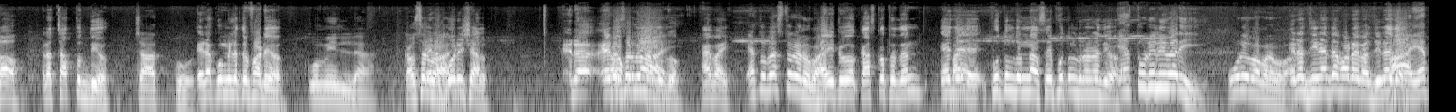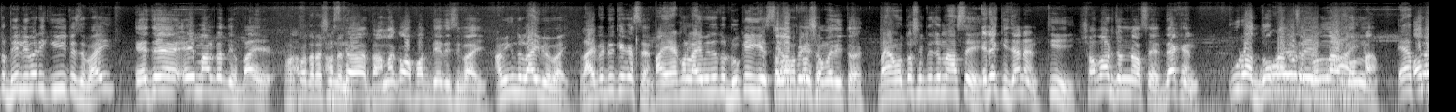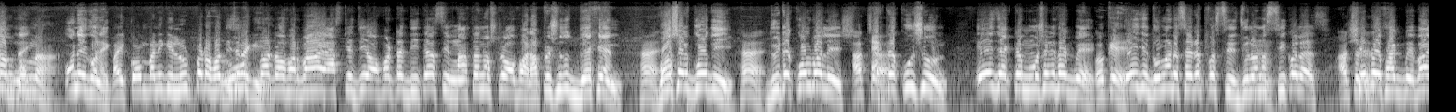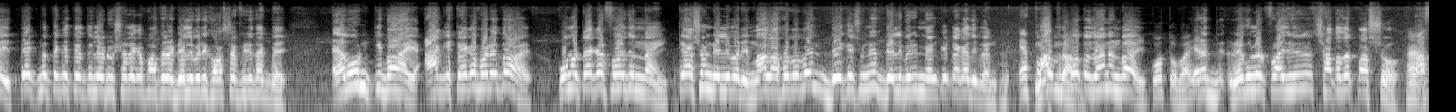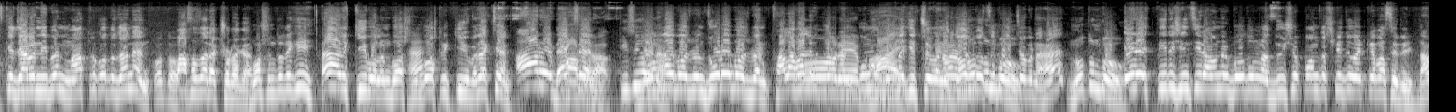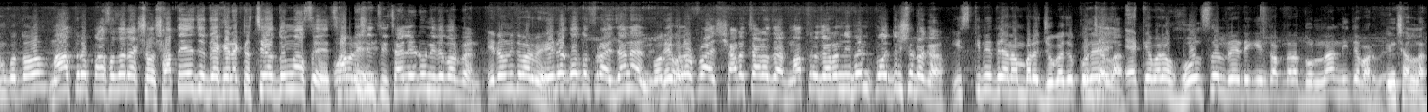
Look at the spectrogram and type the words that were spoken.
লও। এটা চাঁদপুর দিও। চাঁদপুর। এটা ফাটিও কুমিল্লা। কাউসার এটা ভাই। বরিশাল। এটা এটা কুমিল্লা ভাই। হ্যাঁ ভাই। এত ব্যস্ত কেন ভাই? ভাই একটু কাজ করতে দেন। এই যে পুতুল দোলনা আছে পুতুল দোলনা দিও। এত ডেলিভারি ওরে বাবা বাবা। এটা জিনাতে ফাটাইবা জিনাতে। ভাই এত ডেলিভারি কি হইতেছে ভাই? এই যে এই মালটা দিও। ভাই আমার কথাটা শুনেন। ধামাকা অফার দিয়ে দিছি ভাই। আমি কিন্তু লাইভে ভাই। লাইভে ঢুকে গেছেন? ভাই এখন লাইভে ঢুকেই গেছি আমার সময় দিতে হয়। ভাই আমার দর্শকদের জন্য আছে। এটা কি জানেন? কি? সবার জন্য আছে। দেখেন পুরো দোকান আছে দোলনা দোলনা অভাব নাই অনেক অনেক ভাই কোম্পানি কি লুটপাট অফার দিছে নাকি লুটপাট অফার ভাই আজকে যে অফারটা দিতে আসছি মাথা নষ্ট অফার আপনি শুধু দেখেন হ্যাঁ। বসের গদি হ্যাঁ। দুইটা কোলবালিশ আচ্ছা। একটা কুশন এই যে একটা মশারি থাকবে. এই যে দোলনাটা সেটআপ করছি ঝুলানো সিকলেস আচ্ছা। সেটাও থাকবে ভাই টেকনো থেকে তেতুলিয়া রুশা থেকে পাথরের ডেলিভারি খরচটা ফ্রি থাকবে এমন কি ভাই আগে টাকা পাঠাতে হয় কোনো টাকার প্রয়োজন নাই ক্যাশ অন ডেলিভারি মাল হাতে পাবেন দেখে শুনে ডেলিভারি ম্যানকে টাকা দিবেন। মানে মাত্র কত জানেন ভাই? কত ভাই? এটা রেগুলার প্রাইস সাত হাজার পাঁচশো। হ্যাঁ। আজকে যারা নিবেন মাত্র কত জানেন? পাঁচ হাজার একশো টাকা। বসন্ত দেখি। আরে কি বলেন বস হ্যাঁ? বসলে কি হবে? দেখছেন? আরে দেখছেন? বাপরে বাপ, না। বসবেন জোরে বসবেন ফালাফালি কোনো কিচ্ছু হবে না একেবারে 10 নতুন বছর। কিচ্ছু হবে না হ্যাঁ? নতুন বউ। এটা 30 ইঞ্চি রাউন্ডের বোতল না 250 কেজি ওয়েট ক্যাপাসিটি দাম কত? মাত্র 5100 সাথে এই যে দেখেন একটা চেয়ার দোলনা আছে 26 ইঞ্চি চাইলে এটাও নিতে পারবেন। এটাও নিতে পারবে? এটা কত প্রাইস জানেন? কত? রেগুলার প্রাইস 4500 মাত্র যারা নেবেন 3500 টাকা। স্ক্রিনে দেওয়া নাম্বারে যোগাযোগ করে ইনশাল্লাহ। একেবারে হোলসেল রেটে কিন্তু আপনারা দোলনা নিতে পারবেন। ইনশাআল্লাহ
